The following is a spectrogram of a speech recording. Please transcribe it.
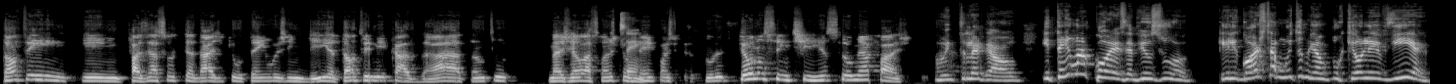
tanto em, em fazer a sociedade que eu tenho hoje em dia, tanto em me casar, tanto nas relações que Sim. eu tenho com as pessoas. Se eu não sentir isso, eu me afasto. Muito legal. E tem uma coisa, viu, Ju? Que ele gosta muito mesmo, porque o Levi,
